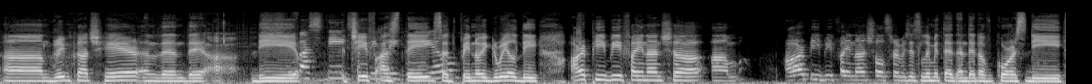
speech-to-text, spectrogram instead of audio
um Dreamcatch here and then the uh, the Chief Astig sa Chief Pinoy Astig Grill. Pinoy Grill, the RPB Financial um RPB Financial Services Limited and then of course the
